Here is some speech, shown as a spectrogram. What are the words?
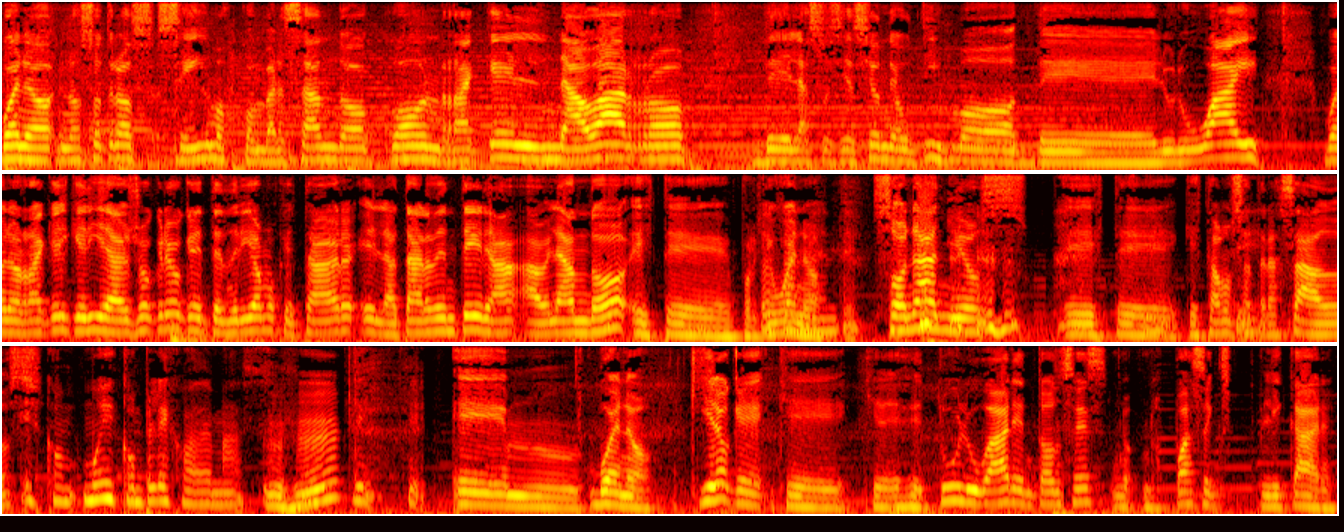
Bueno, nosotros seguimos conversando con Raquel Navarro de la Asociación de Autismo del Uruguay. Bueno, Raquel querida, yo creo que tendríamos que estar en la tarde entera hablando, este, porque Totalmente. bueno, son años este, Sí, que estamos sí. atrasados. Es com- muy complejo además. Sí. Eh, bueno, quiero que, que- que desde tu lugar entonces no- nos puedas explicar,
